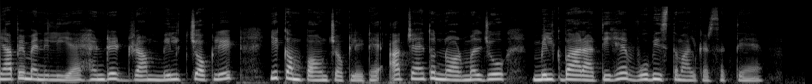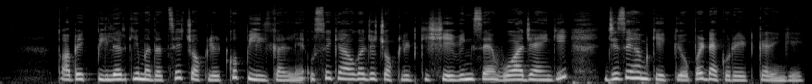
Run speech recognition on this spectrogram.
यहाँ पे मैंने लिया है हंड्रेड ग्राम मिल्क चॉकलेट ये कंपाउंड चॉकलेट है। आप चाहें तो नॉर्मल जो मिल्क बार आती है, वो भी इस्तेमाल कर सकते हैं। तो आप एक पीलर की मदद से चॉकलेट को पील कर लें। उससे क्या होगा, जो चॉकलेट की शेविंग्स हैं, वो आ जाएँगी, जिसे हम केक के ऊपर डेकोरेट करेंगे।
